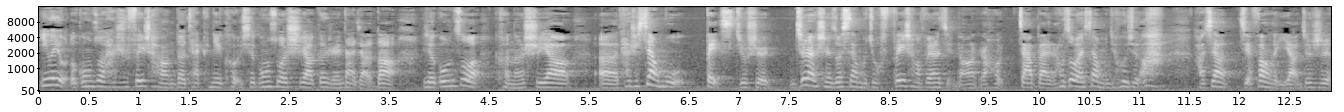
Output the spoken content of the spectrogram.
因为有的工作还是非常的 technical，有些工作是要跟人打交道，有些工作可能是要呃，它是项目 base，就是你这段时间做项目就非常非常紧张，然后加班，然后做完项目你就会觉得啊，好像解放了一样。就是，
